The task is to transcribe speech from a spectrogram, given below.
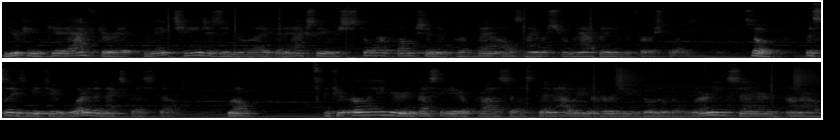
You can get after it, make changes in your life, and actually restore function and prevent Alzheimer's from happening in the first place. So this leads me to what are the next best steps? Well, if you're early in your investigative process, then I would encourage you to go to the Learning Center on our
